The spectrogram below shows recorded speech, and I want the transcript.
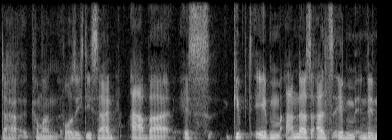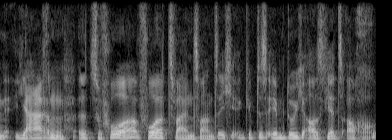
Da kann man vorsichtig sein. Aber es gibt eben anders als eben in den Jahren äh, zuvor, vor 22, gibt es eben durchaus jetzt auch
